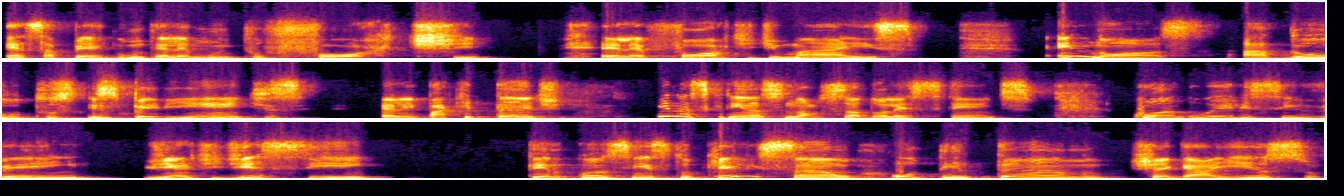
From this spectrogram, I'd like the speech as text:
Essa pergunta ela é muito forte, ela é forte demais. Em nós, adultos, experientes, ela é impactante. E nas crianças, nossos adolescentes? Quando eles se veem diante de si, tendo consciência do que eles são, ou tentando chegar a isso,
